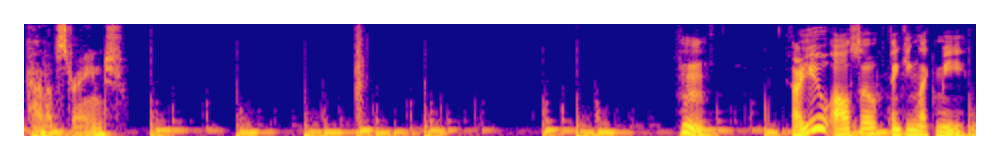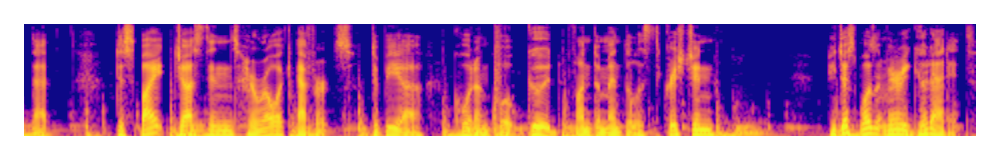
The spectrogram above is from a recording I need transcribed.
kind of strange. Hmm. Are you also thinking like me that despite Justin's heroic efforts to be a quote unquote good fundamentalist Christian, he just wasn't very good at it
